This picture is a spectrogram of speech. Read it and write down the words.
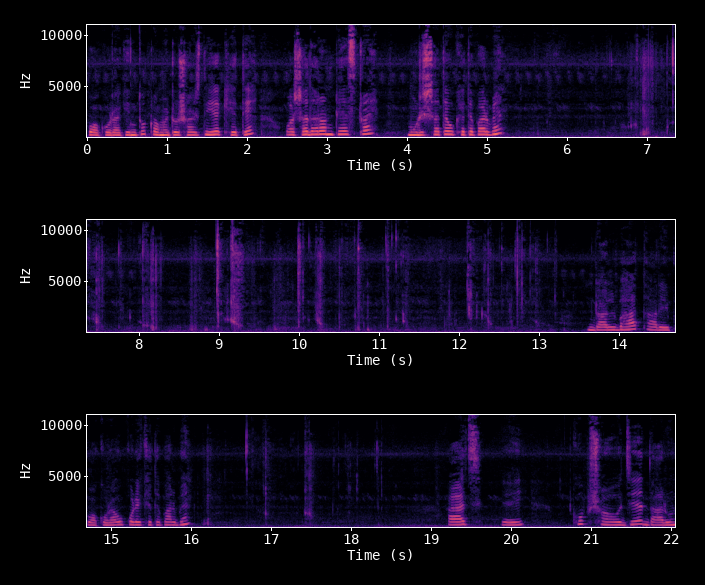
পকোড়া কিন্তু টমেটো সস দিয়ে খেতে অসাধারণ টেস্ট হয়। মুড়ির সাথেও খেতে পারবেন। ডাল ভাত আর এই পকোড়াও করে খেতে পারবেন। আজ এই খুব সহজে দারুণ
